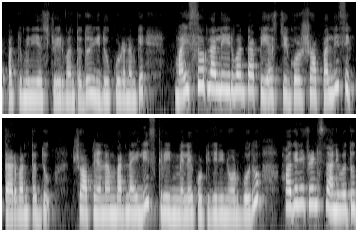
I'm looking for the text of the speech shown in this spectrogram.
ಎಪ್ಪತ್ತು ಮಿಲಿಯಷ್ಟು ಇರುವಂತದ್ದು. ಇದು ಕೂಡ ನಮಗೆ ಮೈಸೂರಿನಲ್ಲಿ ಇರುವಂತಹ P S G gold shop ಅಲ್ಲಿ ಸಿಗ್ತಾ ಇರುವಂತದ್ದು. ಶಾಪಿನ ನಂಬರ್ನ ಇಲ್ಲಿ ಸ್ಕ್ರೀನ್ ಮೇಲೆ ಕೊಟ್ಟಿದ್ದೀನಿ ನೋಡಬಹುದು ಹಾಗೆಯೇ ಫ್ರೆಂಡ್ಸ್ ನಾನಿವತ್ತು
